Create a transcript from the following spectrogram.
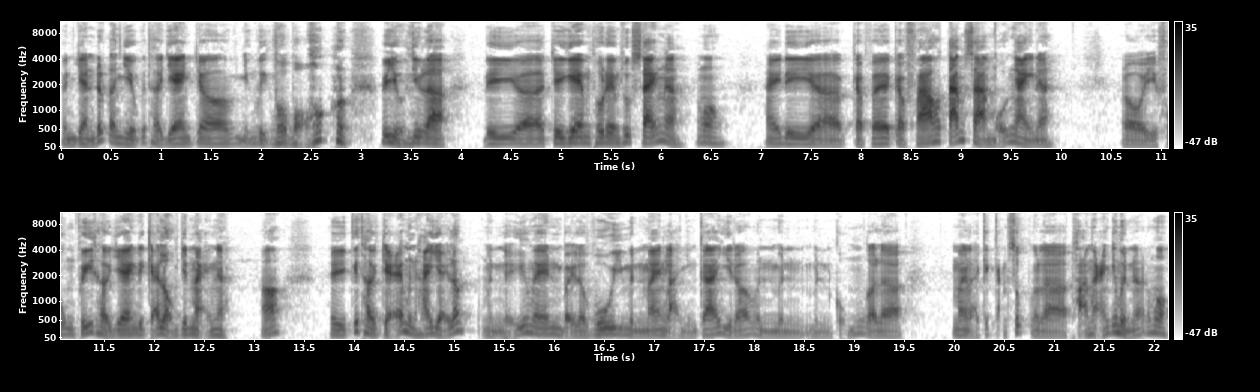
Mình dành rất là nhiều cái thời gian cho những việc vô bổ. Ví dụ như là đi uh, chơi game thâu đêm suốt sáng nè đúng không? Hay đi uh, cà phê cà pháo tám xàm mỗi ngày nè. Rồi phung phí thời gian đi cãi lộn trên mạng nè. Đó. Thì cái thời trẻ mình hay vậy lắm. Mình nghĩ men vậy là vui mình mang lại những cái gì đó mình mình mình cũng gọi là mang lại cái cảm xúc gọi là thỏa mãn cho mình đó đúng không?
